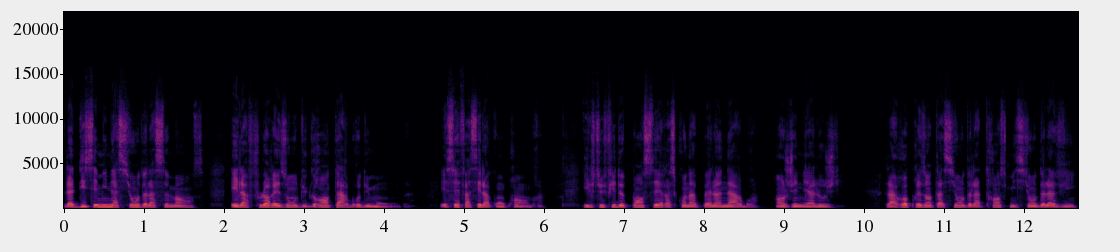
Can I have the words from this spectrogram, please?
la dissémination de la semence et la floraison du grand arbre du monde. Et c'est facile à comprendre il suffit de penser à ce qu'on appelle un arbre en généalogie, la représentation de la transmission de la vie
